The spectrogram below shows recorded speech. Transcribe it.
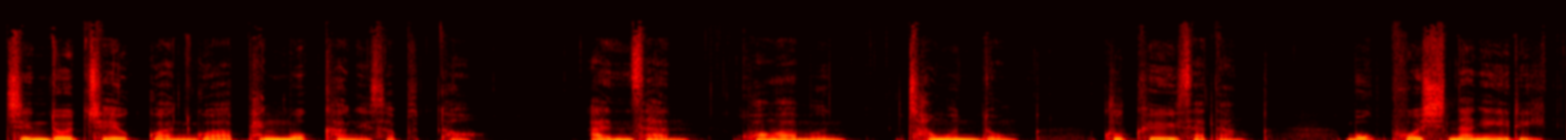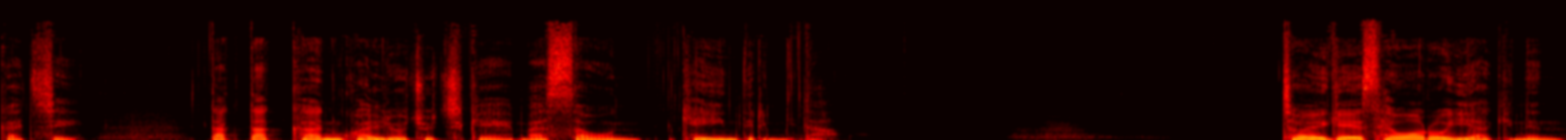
진도체육관과 팽목항에서부터 안산, 광화문, 청운동, 국회의사당, 목포 신앙에 이르기까지 딱딱한 관료 조직에 맞서온 개인들입니다. 저에게 세월호 이야기는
